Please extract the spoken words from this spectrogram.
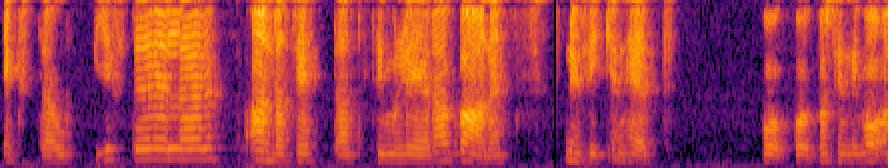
extra uppgifter eller andra sätt att stimulera barnets nyfikenhet på, på, på sin nivå.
